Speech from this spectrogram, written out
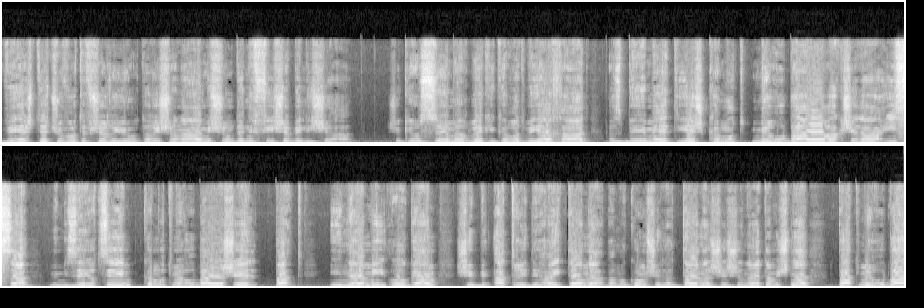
ויש שתי תשובות אפשריות. הראשונה, משום דנפישה בלישה, שכעושים הרבה כיכרות ביחד, אז באמת יש כמות מרובה רק של העיסה, ומזה יוצאים כמות מרובה של פת. אינמי, או גם שבאתרי דהי תנא, במקום של התנא ששנה את המשנה, פת מרובה,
